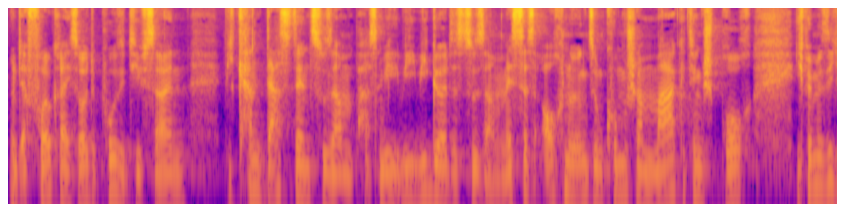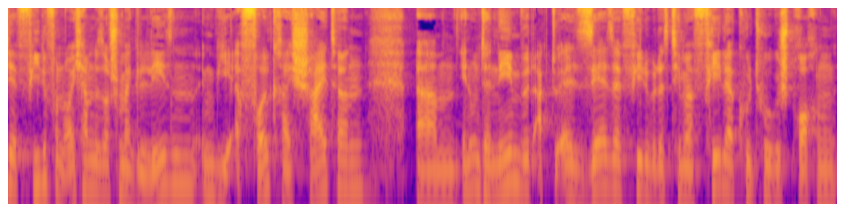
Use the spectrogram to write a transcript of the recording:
und erfolgreich sollte positiv sein. Wie kann das denn zusammenpassen? Wie, wie, wie gehört es zusammen? Ist das auch nur irgendein so komischer Marketing-Spruch? Ich bin mir sicher, viele von euch haben das auch schon mal gelesen. Irgendwie erfolgreich scheitern. Ähm, in Unternehmen wird aktuell sehr, sehr viel über das Thema Fehlerkultur gesprochen.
